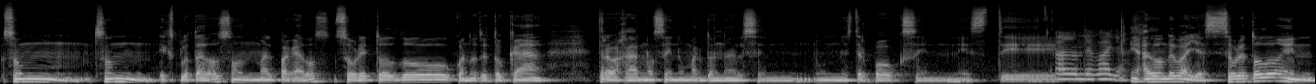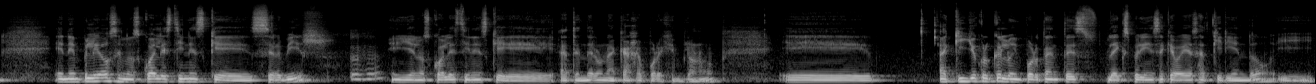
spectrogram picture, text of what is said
son, son explotados, son mal pagados, sobre todo cuando te toca trabajar, no sé, en un McDonald's, en un Starbucks, en este... A donde vaya. A donde vayas, sobre todo en, en empleos en los cuales tienes que servir y en los cuales tienes que atender una caja, por ejemplo, ¿no? Eh, aquí yo creo que lo importante es la experiencia que vayas adquiriendo y,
